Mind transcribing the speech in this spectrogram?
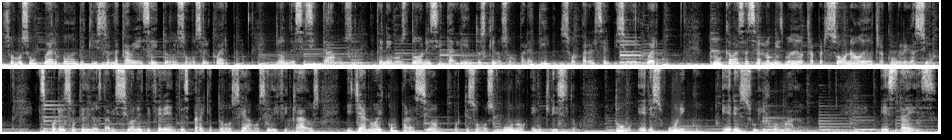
Somos un cuerpo donde Cristo es la cabeza y todos somos el cuerpo. Nos necesitamos. Tenemos dones y talentos que no son para ti, son para el servicio del cuerpo. Nunca vas a hacer lo mismo de otra persona o de otra congregación. Es por eso que Dios da visiones diferentes para que todos seamos edificados y ya no hay comparación porque somos uno en Cristo. Tú eres único, eres su Hijo amado. Esta es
